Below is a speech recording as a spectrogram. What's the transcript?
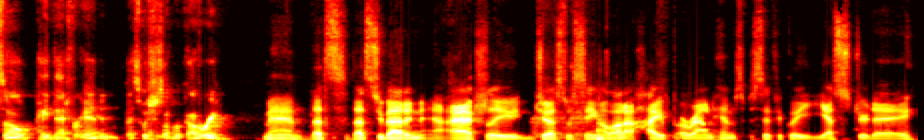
So hate that for him and best wishes on recovery. Man, that's that's too bad. And I actually just was seeing a lot of hype around him specifically yesterday.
